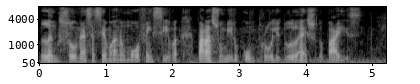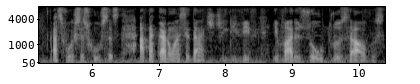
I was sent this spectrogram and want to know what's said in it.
lançou nessa semana uma ofensiva para assumir o controle do leste do país. As forças russas atacaram a cidade de Lviv e vários outros alvos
